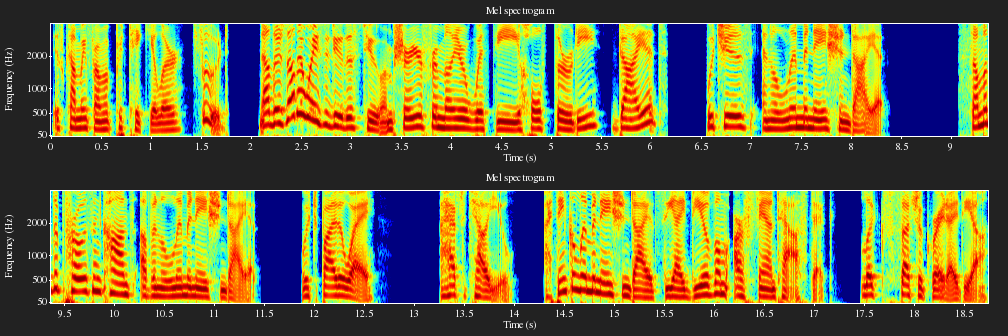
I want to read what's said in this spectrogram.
is coming from a particular food. Now, there's other ways to do this too. I'm sure you're familiar with the Whole 30 diet, which is an elimination diet. Some of the pros and cons of an elimination diet, which, by the way, I have to tell you, I think elimination diets, the idea of them are fantastic, like such a great idea.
